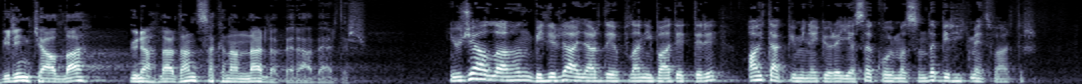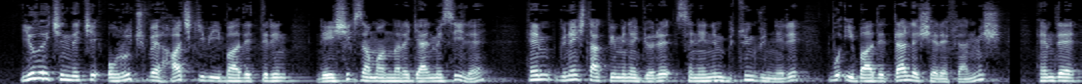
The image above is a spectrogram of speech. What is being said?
Bilin ki Allah günahlardan sakınanlarla beraberdir. Yüce Allah'ın belirli aylarda yapılan ibadetleri ay takvimine göre yasa koymasında bir hikmet vardır. Yıl içindeki oruç ve hac gibi ibadetlerin değişik zamanlara gelmesiyle hem güneş takvimine göre senenin bütün günleri bu ibadetlerle şereflenmiş hem de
